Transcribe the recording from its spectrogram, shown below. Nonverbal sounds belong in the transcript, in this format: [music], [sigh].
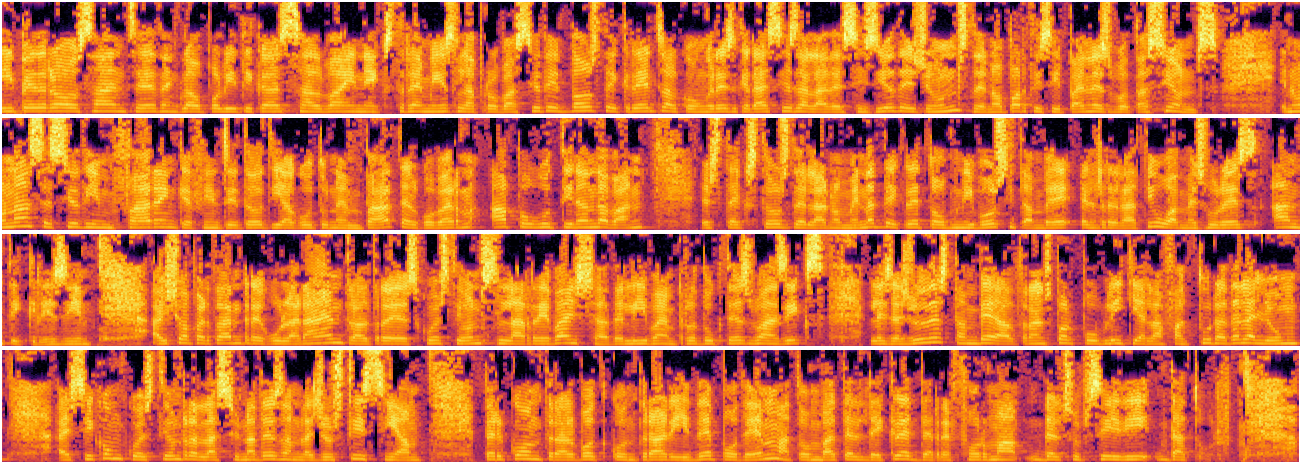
I Pedro Sánchez, en clau política, salva in extremis l'aprovació de dos decrets al Congrés gràcies a la decisió de Junts de no participar en les votacions. En una sessió d'infar en què fins i tot hi ha hagut un empat, el govern ha pogut tirar endavant els textos de l'anomenat decret òmnibus i també el relatiu a mesures anticrisi. Això, per tant, regularà, entre altres qüestions, la rebaixa de l'IVA en productes bàsics, les ajudes també al transport públic i a la factura de la llum, així com qüestions relacionades amb la justícia. Per contra, el vot contrari de Podem ha tombat el decret decret de reforma del subsidi d'atur.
